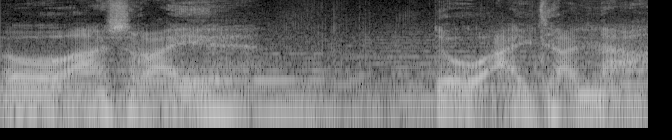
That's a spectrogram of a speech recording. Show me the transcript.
O oh, Azrael, du alter Narr.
